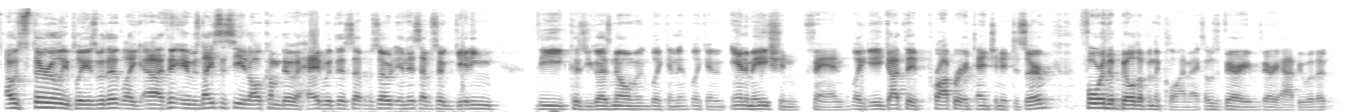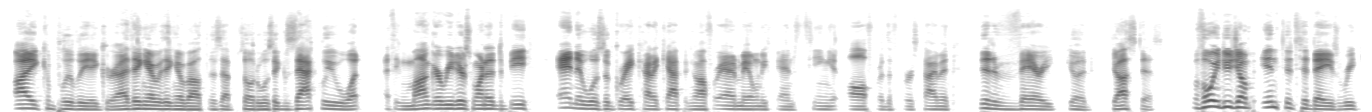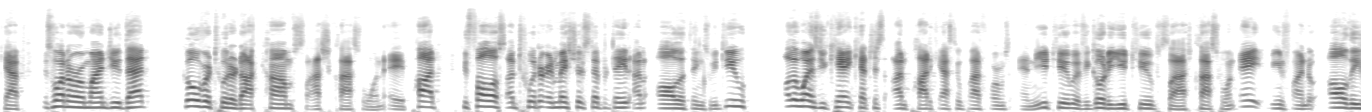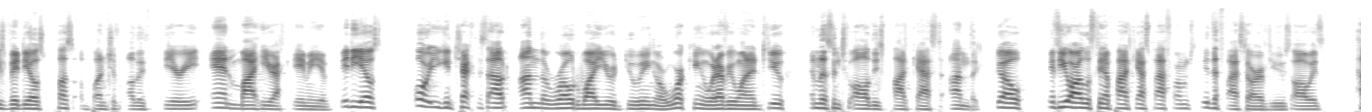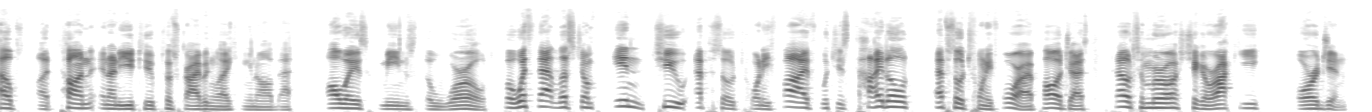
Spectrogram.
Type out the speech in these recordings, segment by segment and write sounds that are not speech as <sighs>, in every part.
I was thoroughly pleased with it. Like I think it was nice to see it all come to a head with this episode. In this episode, getting the because you guys know I'm like an like an animation fan. Like it got the proper attention it deserved for the build up in the climax. I was very very happy with it. I completely agree. I think everything about this episode was exactly what I think manga readers wanted it to be, and it was a great kind of capping off for anime only fans seeing it all for the first time. It did a very good justice. Before we do jump into today's recap, just want to remind you that go over twitter.com slash class 1a pod to follow us on Twitter and make sure to stay up to date on all the things we do. Otherwise, you can catch us on podcasting platforms and YouTube. If you go to YouTube slash class 1a, you can find all these videos plus a bunch of other theory and My Hero Academia videos or you can check this out on the road while you're doing or working or whatever you want to do and listen to all these podcasts on the go. If you are listening to podcast platforms, leave the five star reviews. Always helps a ton. And on YouTube, subscribing, liking, and all that always means the world. But with that, let's jump into episode 25, which is titled episode 24. I apologize. Titled Tomura Shigaraki Origin.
